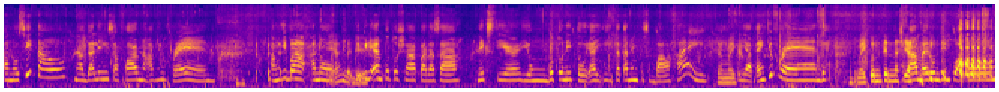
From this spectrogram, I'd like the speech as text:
ano sitaw na galing sa farm ng aking friend. Ang iba, ano, Yan, pipilian ko to siya para sa next year. Yung buto nito ay itatanim ko sa bahay. Kaya may Kaya, thank you, friend. may content na siya. Ah, mayroon din po akong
